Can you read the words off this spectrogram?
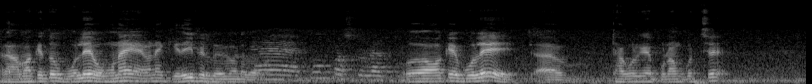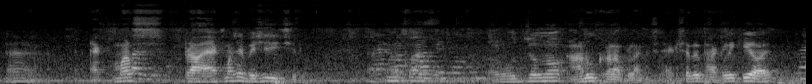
আর আমাকে তো বলে ও মনে হয় মানে কেঁদেই ফেলল। হ্যাঁ লাগছে। ও আমাকে বলে ঠাকুরকে প্রণাম করছে। হ্যাঁ এক মাস প্রায় এক মাসের বেশি দিচ্ছিল। ওর জন্য আরও খারাপ লাগছে। একসাথে থাকলে কি হয়? না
